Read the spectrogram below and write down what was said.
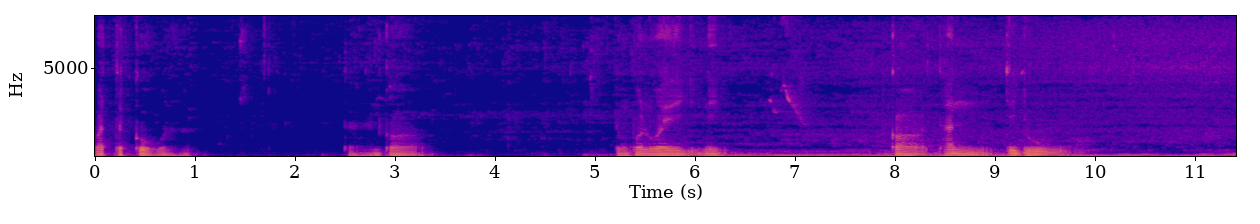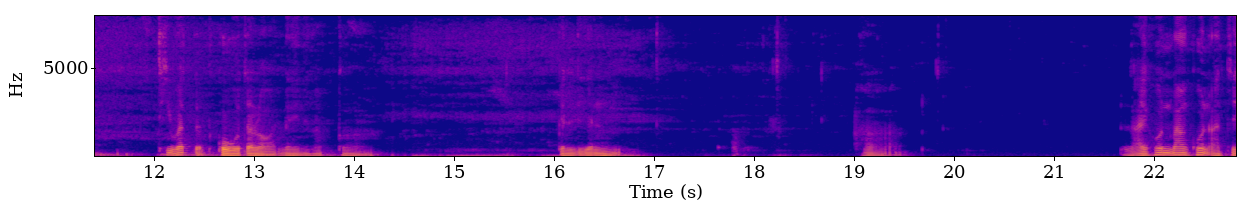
วัดตะโกนะครับแต่นั้นก็หลวงพ่อรวยนี่ ก็ท่านจะอยู่ ที่วัดตะโกตลอดเลยนะครับ ก็ เป็นเหรียญหลายคนบางคนอาจจะ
